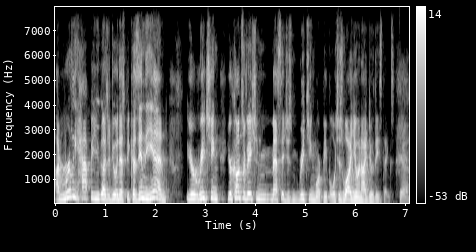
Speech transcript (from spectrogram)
I'm really happy you guys are doing this because in the end, you're reaching your conservation message is reaching more people, which is why you and I do these things. Yeah.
